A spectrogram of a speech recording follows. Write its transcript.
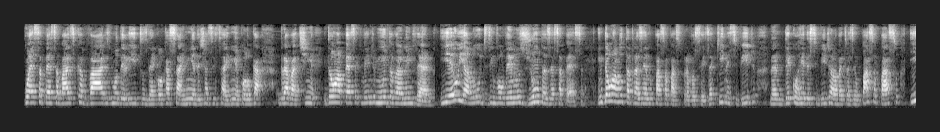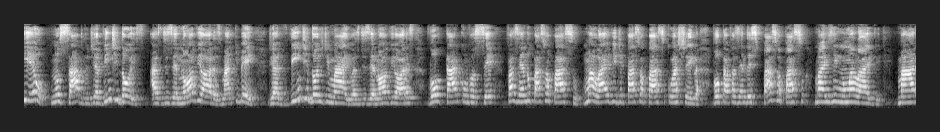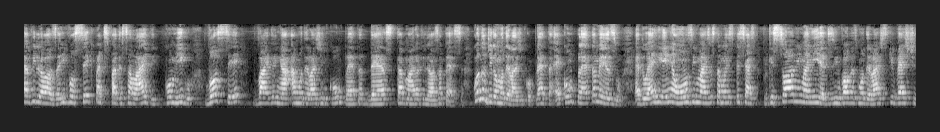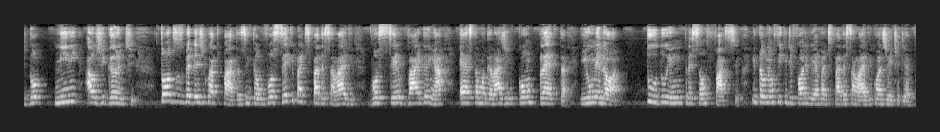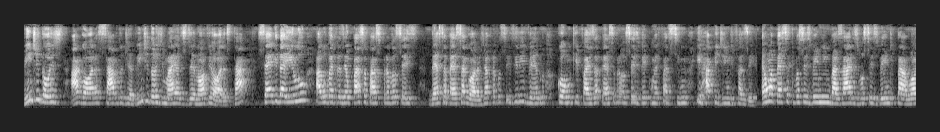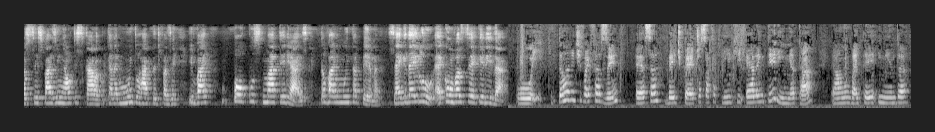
com essa peça básica vários modelitos, né? Colocar sainha, deixar sem sainha, colocar gravatinha. Então é uma peça que vende muito agora no inverno. E eu e a Lu desenvolvemos juntas essa peça. Então a Lu tá trazendo passo a passo para vocês aqui nesse vídeo, né? No decorrer desse vídeo ela vai trazer o passo a passo. E eu, no sábado, dia 22, às 19 horas, marque bem, dia 22 de maio, às 19 horas, voltar com você fazendo passo a passo, uma live de passo a passo com a Sheila. Tá fazendo esse passo a passo, mas em uma live maravilhosa. E você que participar dessa live comigo, você vai ganhar a modelagem completa desta maravilhosa peça. Quando eu digo a modelagem completa, é completa mesmo. É do RN a 11 mais os tamanhos especiais, porque só a Animania desenvolve as modelagens que veste do mini ao gigante todos os bebês de quatro patas. Então, você que participar dessa live, você vai ganhar esta modelagem completa. E o melhor, tudo em impressão fácil. Então não fique de fora e venha participar dessa live com a gente. É dia 22, agora, sábado, dia 22 de maio, às 19 horas, tá? Segue daí, Lu. A Lu vai trazer o passo a passo para vocês dessa peça agora, já para vocês irem vendo como que faz a peça, para vocês verem como é facinho e rapidinho de fazer. É uma peça que vocês vendem em bazares, vocês vendem para loja, vocês fazem em alta escala, porque ela é muito rápida de fazer e vai poucos materiais. Então vale muito a pena. Segue daí, Lu. É com você, querida. Oi. Então a gente vai fazer essa Bait Pet, essa capinha aqui, ela é inteirinha, tá? Ela não vai ter emenda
